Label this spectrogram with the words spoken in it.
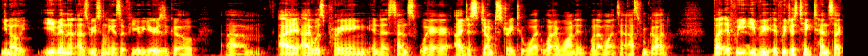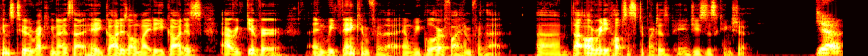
you know, even as recently as a few years ago, um, I I was praying in a sense where I just jumped straight to what what I wanted, what I wanted to ask from God. But if we even if we just take ten seconds to recognize that, hey, God is Almighty, God is our giver, and we thank Him for that, and we glorify Him for that, um, that already helps us to participate in Jesus' kingship. Yeah.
